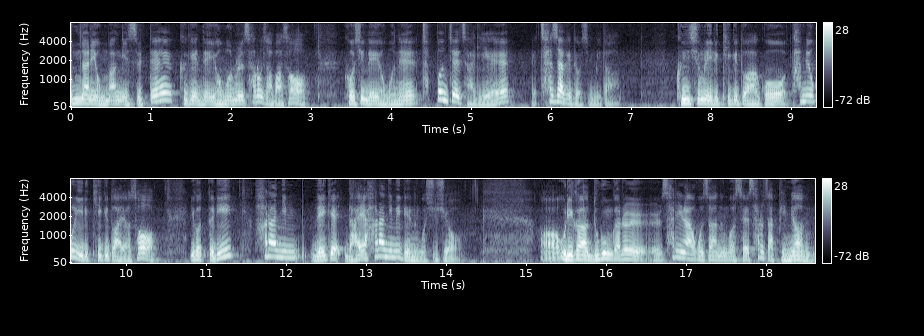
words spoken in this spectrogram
음란의 욕망이 있을 때 그게 내 영혼을 사로잡아서 그것이 내 영혼의 첫 번째 자리에 차지하게 되어집니다. 근심을 일으키기도 하고 탐욕을 일으키기도 하여서 이것들이 하나님 내게 나의 하나님이 되는 것이죠. 어, 우리가 누군가를 살인하고자 하는 것에 사로잡히면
